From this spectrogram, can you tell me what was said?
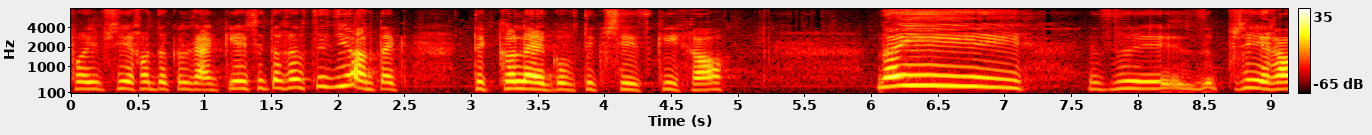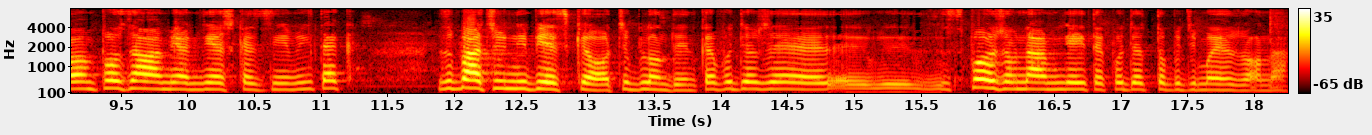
po, przyjechał do koleżanki, ja się trochę wstydziłam tak, tych kolegów, tych wszystkich, o. No i z, z, przyjechałam, poznałam Agnieszkę z nimi i tak zobaczył niebieskie oczy, blondynka, powiedział, że y, spojrzał na mnie i tak powiedział, to będzie moja żona.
